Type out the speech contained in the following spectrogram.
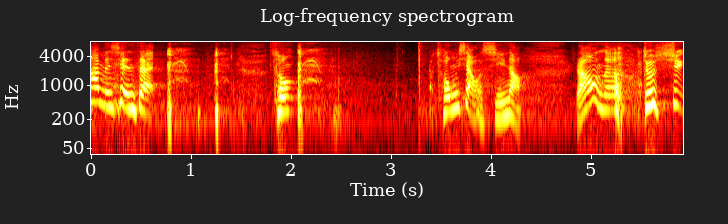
他们现在 从从小洗脑，然后呢就训。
